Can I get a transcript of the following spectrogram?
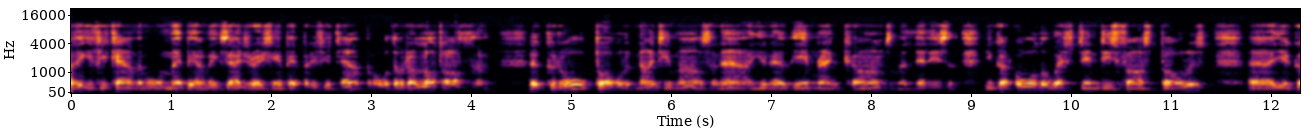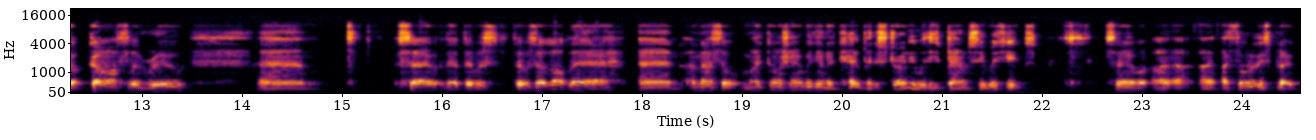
I think if you count them all, maybe I'm exaggerating a bit, but if you count them all, there were a lot of them that could all bowl at 90 miles an hour. You know, the Imran Khans and the Lillees, and you've got all the West Indies fast bowlers. Uh, you've got Garth Le Roux. Um, so there was there was a lot there, and and I thought, my gosh, how are we going to cope in Australia with these bouncy wickets? So I, I, I thought of this bloke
